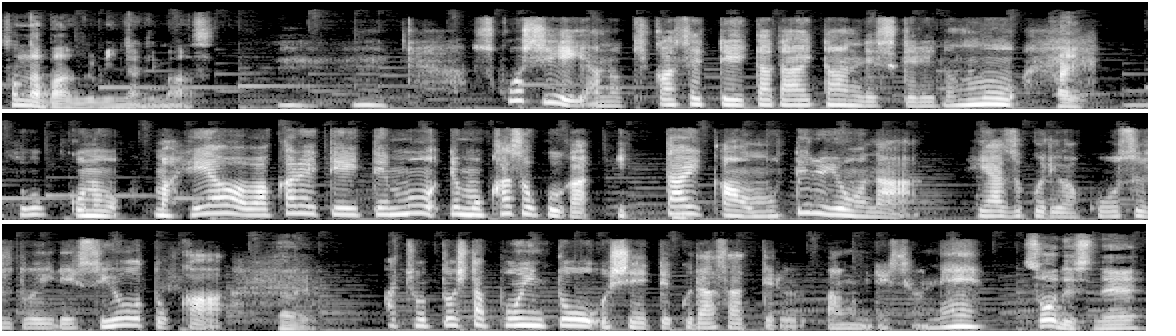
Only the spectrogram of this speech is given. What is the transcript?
そんな番組になります。うんうん、少しあの聞かせていただいたんですけれども、はい、すごくこの、まあ、部屋は分かれていても、でも家族が一体感を持てるような部屋作りはこうするといいですよとか、はい、ちょっとしたポイントを教えてくださってる番組ですよね。そうですね。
